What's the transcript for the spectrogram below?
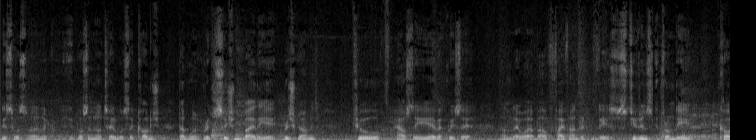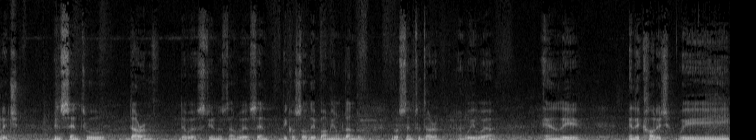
This was an it wasn't an hotel, it was a college that was requisitioned by the British government to house the evacuees there. And there were about 500. The students from the college been sent to Durham. There were students that were sent because of the bombing of London. They were sent to Durham, and we were in the in the college. We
